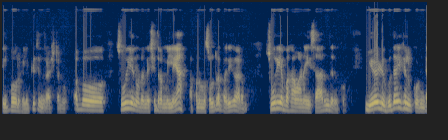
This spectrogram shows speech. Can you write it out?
இருப்பவர்களுக்கு சந்திராஷ்டமம். அப்போ சூரியனோட நட்சத்திரம் இல்லையா? அப்ப நம்ம சொல்ற பரிகாரம் சூரிய பகவானை சார்ந்து இருக்கும். ஏழு குதிரைகள் கொண்ட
